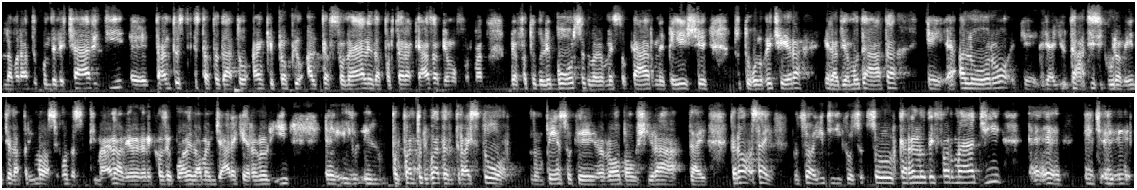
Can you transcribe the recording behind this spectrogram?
lavorato con delle charity e tanto è stato dato anche proprio al personale da portare a casa, abbiamo, formato, abbiamo fatto delle borse dove abbiamo messo carne, pesce, tutto quello che c'era e l'abbiamo data e a loro che li ha aiutati sicuramente la prima o la seconda settimana a avere delle cose buone da mangiare che erano lì. Il, il, per quanto riguarda il dry store, non penso che roba uscirà dai però sai non so io ti dico solo il carrello dei formaggi eh, eh, eh,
